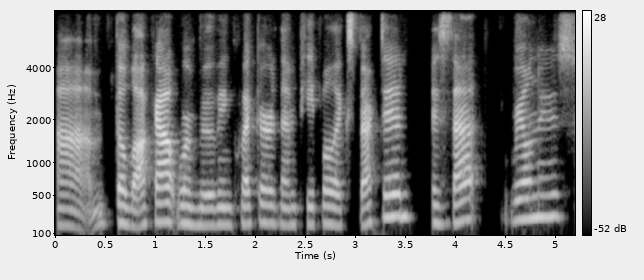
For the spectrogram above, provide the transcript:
um, the lockout were moving quicker than people expected. Is that real news?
